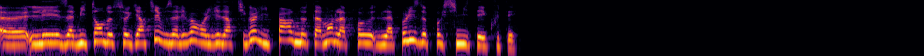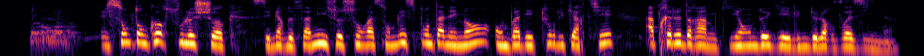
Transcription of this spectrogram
euh, les habitants de ce quartier. Vous allez voir, Olivier D'Artigol, il parle notamment de la, de la police de proximité. Écoutez. Elles sont encore sous le choc. Ces mères de famille se sont rassemblées spontanément en bas des tours du quartier après le drame qui a endeuillé l'une de leurs voisines.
